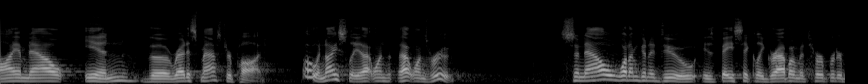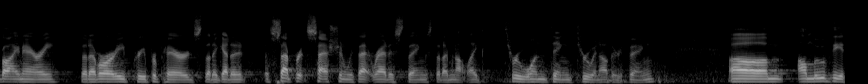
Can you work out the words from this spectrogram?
I am now in the Redis master pod. Oh, and nicely, that, one, that one's root. So now what I'm going to do is basically grab an interpreter binary that I've already pre-prepared so that I get a, a, separate session with that Redis thing so that I'm not like through one thing through another thing. Um, I'll move the,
